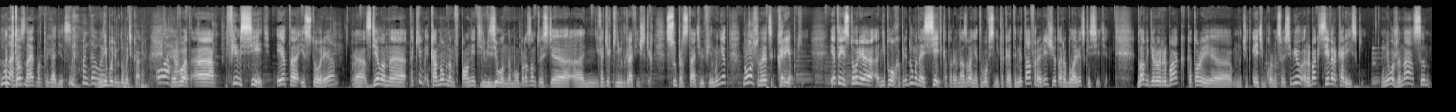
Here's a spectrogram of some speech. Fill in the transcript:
Ну А ладно. кто знает, может пригодиться. Давай. Не будем думать как. Ой. Вот. а, Фильм «Сеть» — это история, э, сделанная таким экономным, вполне телевизионным образом, то есть э, э, никаких кинематографических суперстатий у фильма нет, но он, что называется, крепкий. Эта история неплохо придуманная. Сеть, которая в названии, это вовсе не какая-то метафора. Речь идет о рыболовецкой сети. Главный герой рыбак, который э, значит, этим кормит свою семью, рыбак северокорейский. У него жена, сын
